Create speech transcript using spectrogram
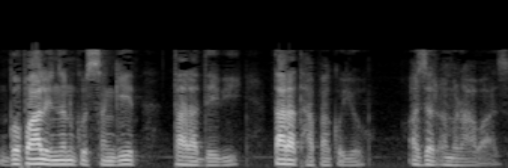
गोपाल इन्जनको संगीत तारा देवी तारा थापाको यो अजर अमर आवाज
